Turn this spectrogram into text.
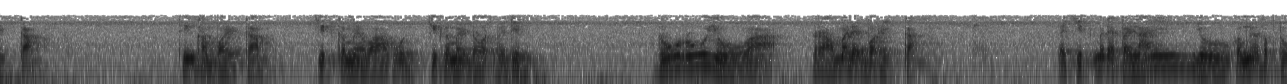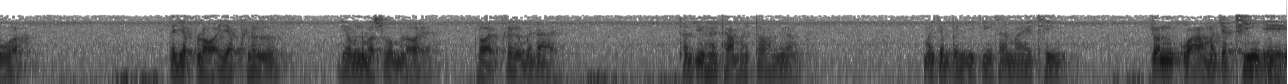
ริกรรม ทิ้งคำบริกรรม จิตก็ไม่ว้าวุ่น จิตก็ไม่โดดไม่ดิ้นรู้รู้อยู่ว่าเราไม่ได้บริกรรม แต่จิตไม่ได้ไปไหนอยู่กับเนื้อกับตัว แต่อย่าปล่อยอย่าเผลอ เดี๋ยวมันมาสวมรอยปล่อยเผลอไม่ได้ ท่านยิ่งให้ทำให้ต่อเนื่อง ไม่จำเป็นจริงๆท่านไม่ให้ทิ้ง จนกว่ามันจะทิ้งเอง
